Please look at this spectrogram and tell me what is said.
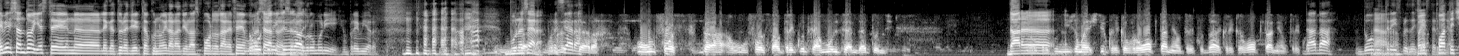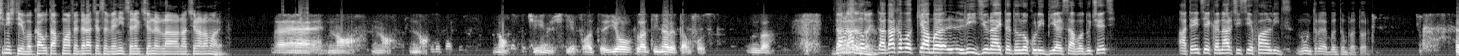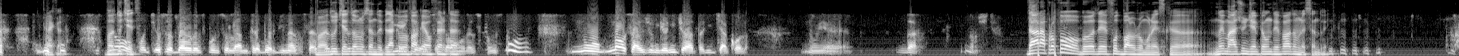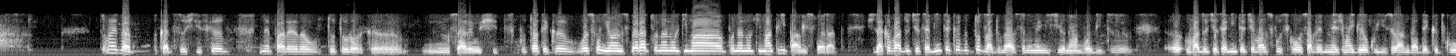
Emil Sandoi este în uh, legătură directă cu noi la radio la Sport Total FM. Bună seara, domnule Sandoi. al României, în premieră. Bună seara. Da, bună seara. seara. Un fost, da, un fost. Au trecut ca mulți ani de atunci. Dar... Trecut, nici nu mai știu, cred că vreo 8 ani au trecut, da, cred că 8 ani au trecut. Da, da, în 2013 da. Păi poate cine știe, vă caut acum federația să veniți selecționeri la Naționala Mare. Nu, nu, nu. Nu, cine știe, poate. Eu la tineret am fost. Da. Dar dacă, dar dacă vă cheamă Leeds United în locul lui Bielsa, vă duceți? Atenție că Narcis e fan Leeds, nu întreb întâmplător. Dacă vă nu duceți. pot eu să dau răspunsul la întrebări din astea. Vă duceți, domnul Sândui, dacă vă fac o ofertă... Răspuns. Nu, nu, nu o să ajung eu niciodată nici acolo. Nu e... Da, nu știu. Dar apropo de fotbalul românesc, noi mai ajungem pe undeva, domnule Sândui? Domnule, da, păcat să știți că ne pare rău tuturor că nu s-a reușit. Cu toate că, vă spun, eu am sperat până în ultima, până în ultima clipă am sperat. Și dacă vă aduceți aminte că tot la dumneavoastră în emisiune am vorbit Uh, vă aduceți aminte ce v-am spus că o să avem meci mai greu cu Islanda decât cu,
